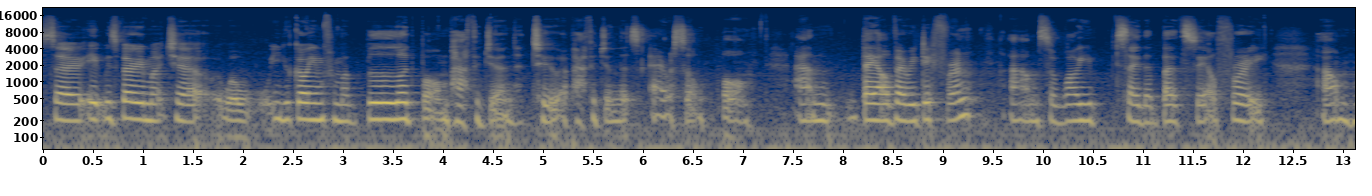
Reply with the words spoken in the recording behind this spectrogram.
So it was very much a, well, you're going from a blood-borne pathogen to a pathogen that's aerosol-borne. And they are very different. Um, so while you say they're both CL3, um,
